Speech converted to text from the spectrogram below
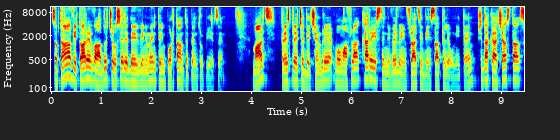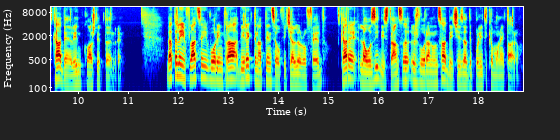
Săptămâna viitoare va aduce o serie de evenimente importante pentru piețe. Marți, 13 decembrie, vom afla care este nivelul inflației din Statele Unite și dacă aceasta scade în ritm cu așteptările. Datele inflației vor intra direct în atenția oficialilor Fed, care, la o zi distanță, își vor anunța decizia de politică monetară.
